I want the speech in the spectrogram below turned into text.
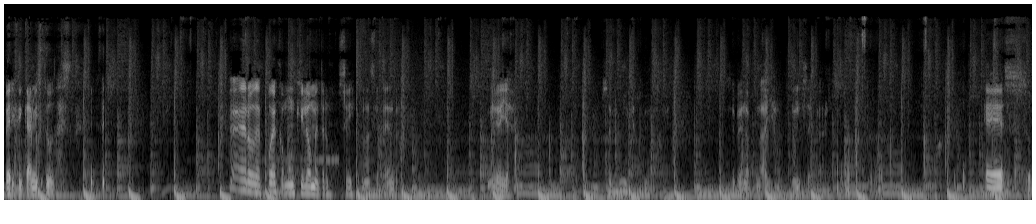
verificar mis dudas. Pero después como un kilómetro, sí, hacia adentro. Mira ya se ve mucho. Se ve la playa. Vamos a secar. Eso.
